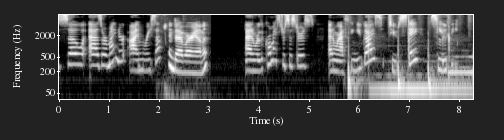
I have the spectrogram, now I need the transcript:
so, as a reminder, I'm Marisa, And I'm Ariana. and we're the Curlmeister Sisters, and we're asking you guys to stay sleuthy.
